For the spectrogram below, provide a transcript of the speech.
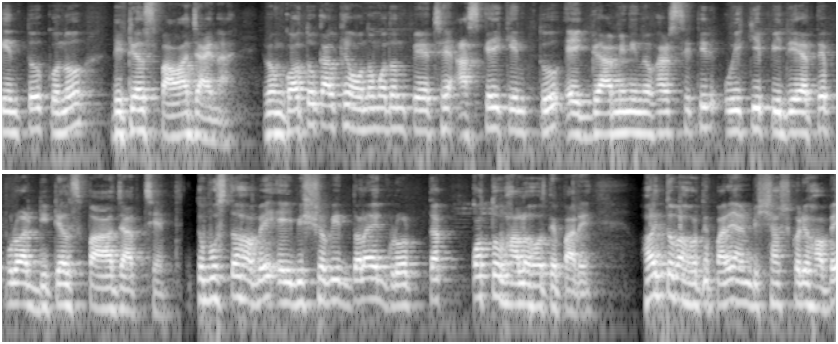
কিন্তু কোনো ডিটেলস পাওয়া যায় না। এবং গতকালকে অনুমোদন পেয়েছে, আজকেই কিন্তু এই গ্রামীণ ইউনিভার্সিটির উইকিপিডিয়াতে পুরো ডিটেলস পাওয়া যাচ্ছে। তো বুঝতে হবে, এই বিশ্ববিদ্যালয়ের গ্রোথটা কত ভালো হতে পারে। হয়তো বা হতে পারে, আমি বিশ্বাস করি হবে।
